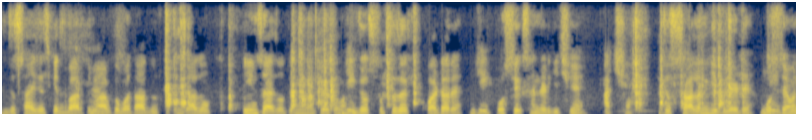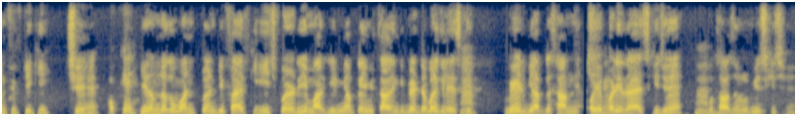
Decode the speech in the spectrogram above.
जो साइजेस के बार से मैं हम्म। आपको बता दूँ समझा दूँ तीन साइज़ होते हैं जो। सबसे क्वार्टर है वो सिक्स हंड्रेड की छह है। अच्छा। जो सालन की प्लेट है वो सेवन फिफ्टी की छह है। ओके ये समझो वन ट्वेंटी फाइव की ईच रही है। मार्केट में आप कहीं भी सालन की प्लेट डबल ग्लेस की हम्म। वेट भी आपके सामने और ये। बड़ी राइस की जो है वो हम्म थाउज़ेंड रुपीज़ की छह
